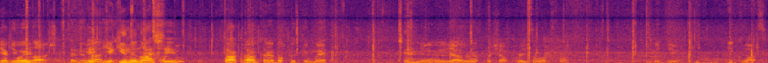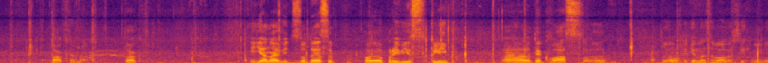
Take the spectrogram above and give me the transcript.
які якби, не наші. Це не наші які не наші. Так, Нам так. треба пити мед. я вже почав производство медів і квас. Так, Це наше. так. І я навіть з Одеси привіз кліп, е, де квас. Пивом е. тоді називали всіх мені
